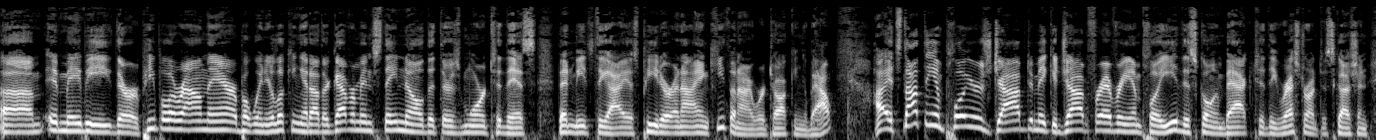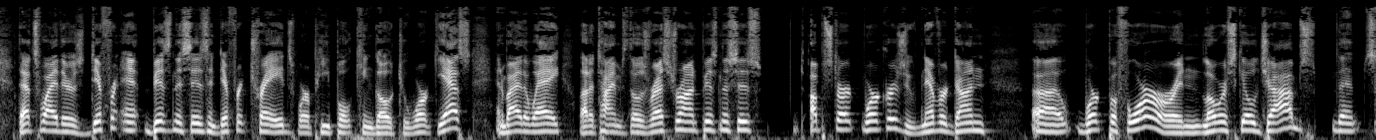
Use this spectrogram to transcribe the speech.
Um, it may be there are people around there, but when you're looking at other governments, they know that there's more to this than meets the eye, as Peter and I and Keith and I were talking about. Uh, it's not the employer's job to make a job for every employee. This going back to the restaurant discussion. That's why there's different eh, businesses and different trades where people can go to work. Yes, and by the way, a lot of times those restaurant businesses, upstart workers who've never done uh, worked before or in lower skilled jobs. That's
